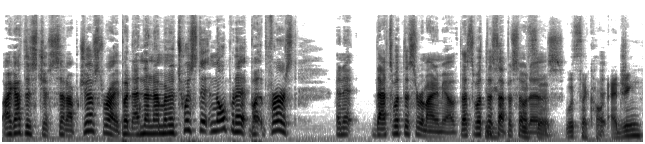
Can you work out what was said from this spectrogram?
I got this just set up just right, but and then I'm going to twist it and open it, but first And it that's what this reminded me of. That's what this episode what's is. That, what's that called edging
